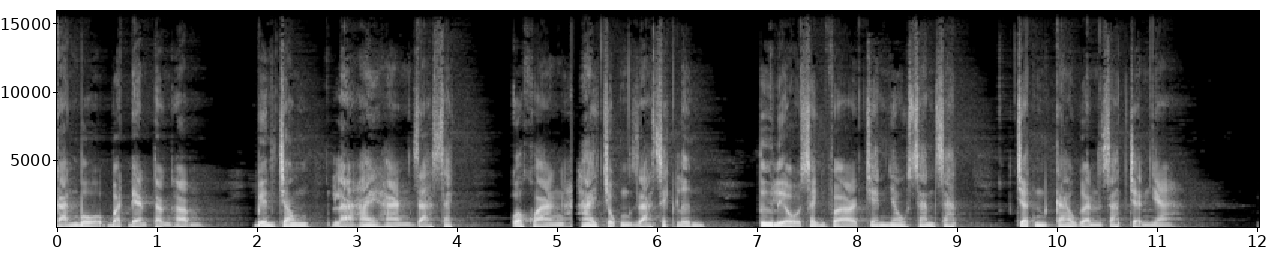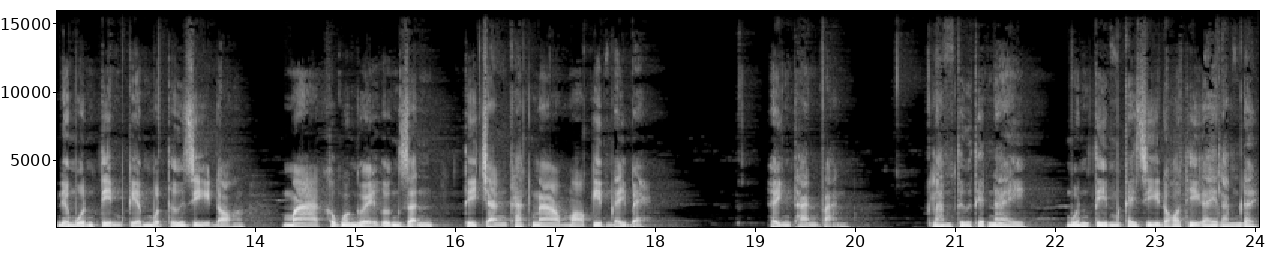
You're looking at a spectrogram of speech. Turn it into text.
cán bộ bật đèn tầng hầm, bên trong là hai hàng giá sách có khoảng hai chục giá sách lớn, tư liệu sách vở chen nhau san sát, chất cao gần sát trần nhà. Nếu muốn tìm kiếm một thứ gì đó mà không có người hướng dẫn thì chẳng khác nào mò kim đáy bể. Hình than vãn, lắm thứ thế này, muốn tìm cái gì đó thì gay lắm đây.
